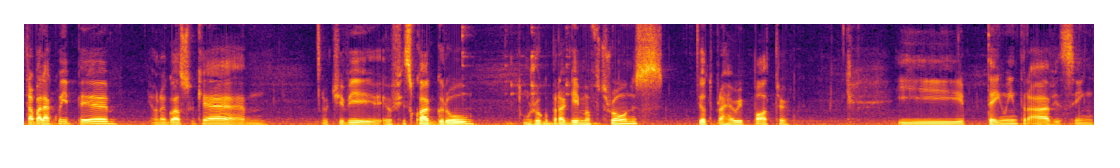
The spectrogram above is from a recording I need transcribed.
Trabalhar com IP é um negócio que é. Eu tive. Eu fiz com a Grow um jogo pra Game of Thrones e outro pra Harry Potter. E tem um entrave, assim,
